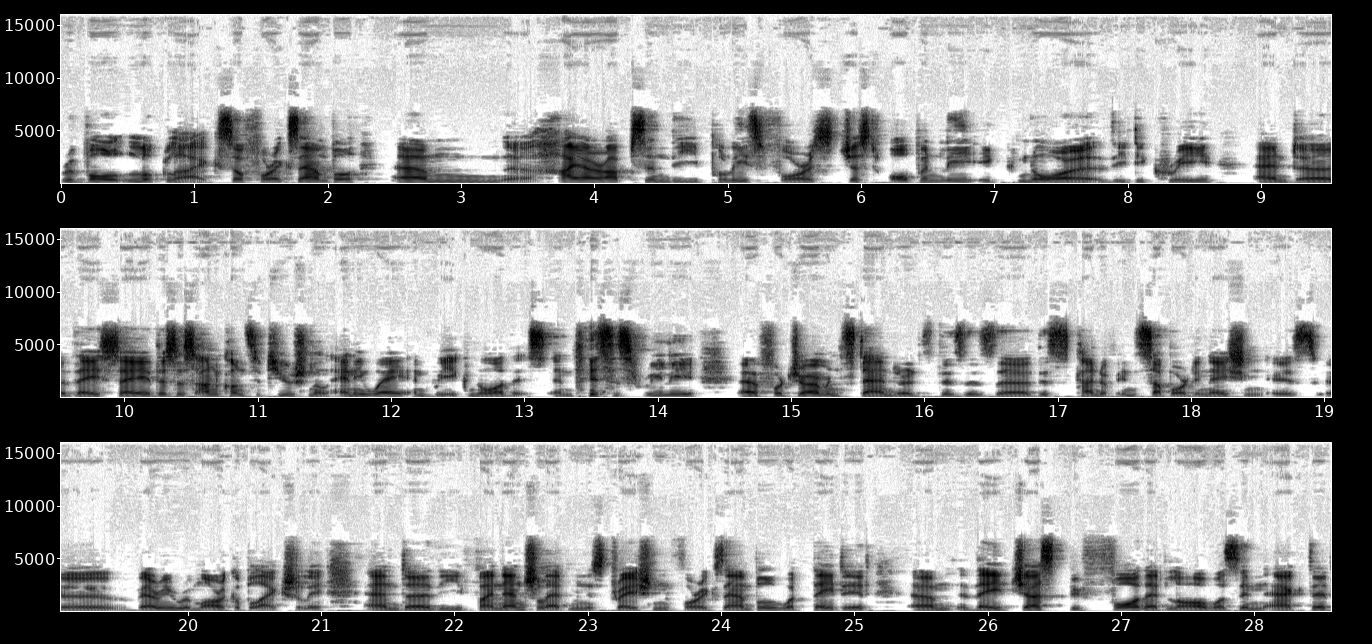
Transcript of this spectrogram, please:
revolt look like? So for example, um, higher ups in the police force just openly ignore the decree and uh, they say this is unconstitutional anyway, and we ignore this. And this is really, uh, for German standards, this is uh, this kind of insubordination is uh, very remarkable actually. And uh, the financial administration, for example, what they did, um, they just before that law was enacted,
